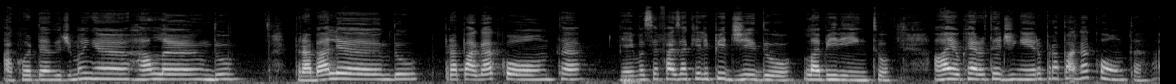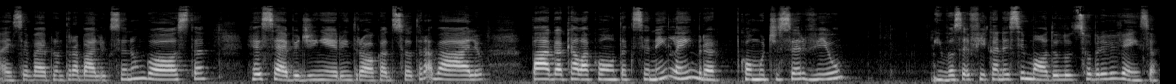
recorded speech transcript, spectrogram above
acordando de manhã, ralando, trabalhando para pagar a conta. E aí você faz aquele pedido labirinto. Ah, eu quero ter dinheiro para pagar a conta. Aí você vai para um trabalho que você não gosta, recebe o dinheiro em troca do seu trabalho, paga aquela conta que você nem lembra como te serviu e você fica nesse módulo de sobrevivência.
